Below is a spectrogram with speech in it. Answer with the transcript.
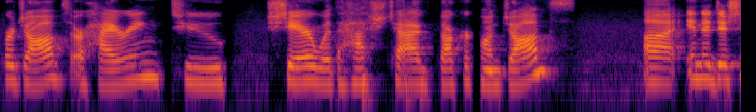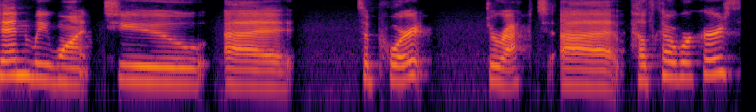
for jobs or hiring to share with the hashtag DockerCon jobs. Uh, in addition, we want to uh, support direct uh, healthcare workers.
